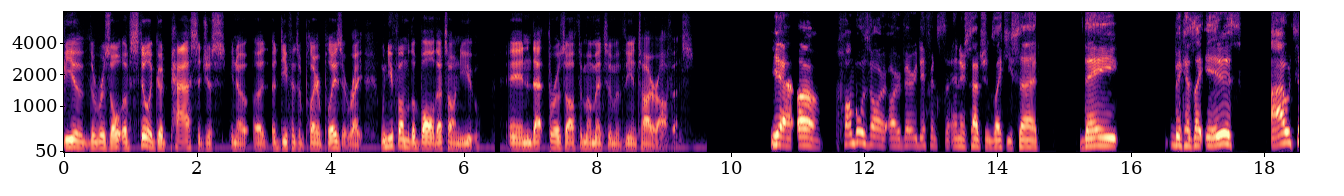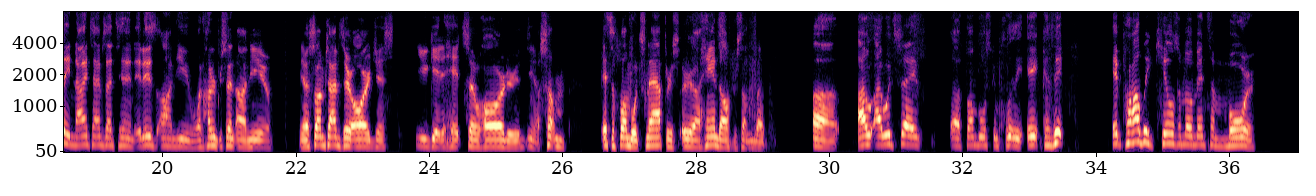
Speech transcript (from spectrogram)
be a, the result of still a good pass. It just you know a, a defensive player plays it right. When you fumble the ball, that's on you, and that throws off the momentum of the entire offense. Yeah, uh, fumbles are are very different to interceptions, like you said. They because like it is, I would say nine times out of ten, it is on you, one hundred percent on you. You know, sometimes there are just you get hit so hard, or you know something. It's a fumbled snap or, or a handoff or something, but uh, I I would say uh, fumbles completely it because it it probably kills the momentum more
